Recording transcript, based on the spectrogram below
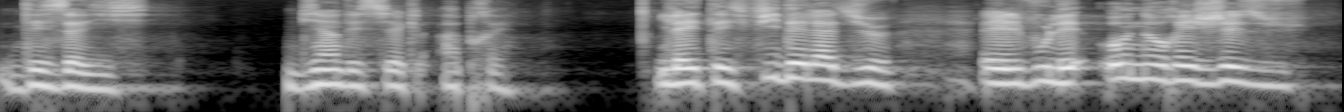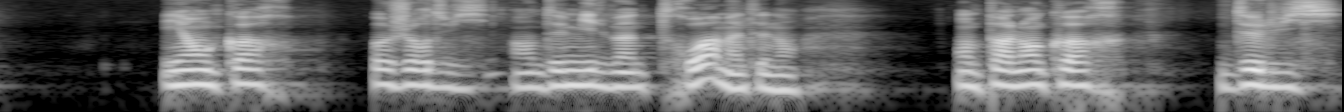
d'Ésaïe, bien des siècles après. Il a été fidèle à Dieu et il voulait honorer Jésus. Et encore aujourd'hui, en 2023 maintenant, on parle encore de lui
